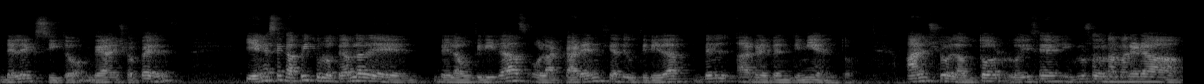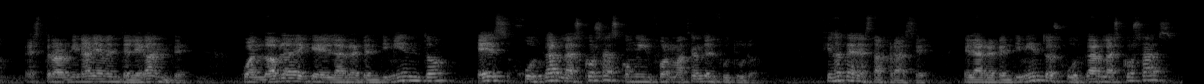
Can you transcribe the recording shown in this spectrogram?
del éxito de Ancho Pérez. Y en ese capítulo te habla de, de la utilidad o la carencia de utilidad del arrepentimiento. Ancho, el autor, lo dice incluso de una manera extraordinariamente elegante, cuando habla de que el arrepentimiento es juzgar las cosas con información del futuro. Fíjate en esta frase, el arrepentimiento es juzgar las cosas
